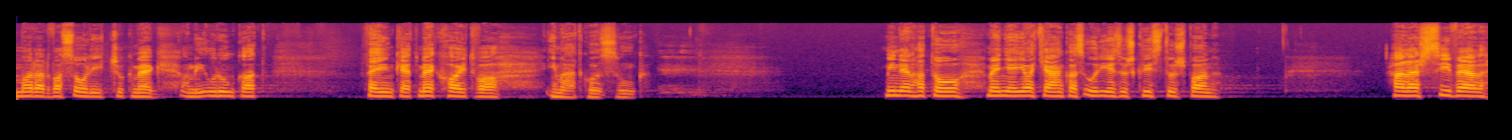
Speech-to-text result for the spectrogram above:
maradva szólítsuk meg a mi Urunkat, fejünket meghajtva imádkozzunk. Mindenható mennyei atyánk az Úr Jézus Krisztusban, hálás szívvel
